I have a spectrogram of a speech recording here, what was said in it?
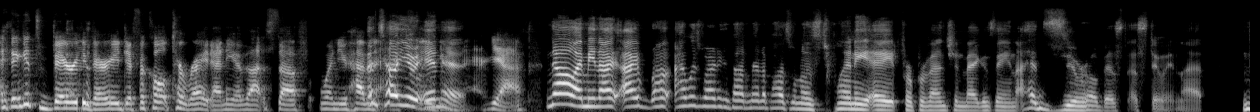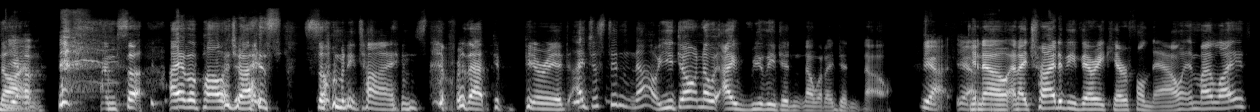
I think it's very, very difficult to write any of that stuff when you haven't Until you're in it. there. Yeah. no i mean I, I i was writing about menopause when i was 28 for prevention magazine i had zero business doing that none I'm so I have apologized so many times for that p- period. I just didn't know. You don't know. I really didn't know what I didn't know. Yeah. Yeah. You know, and I try to be very careful now in my life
